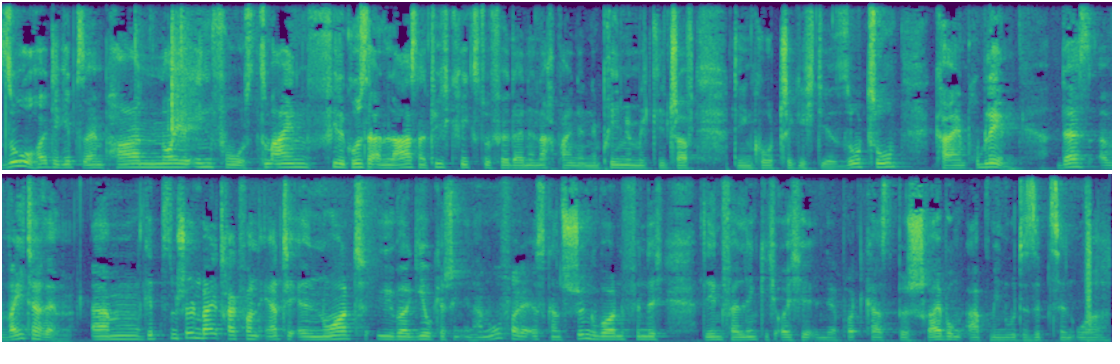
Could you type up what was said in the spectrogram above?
So, heute gibt es ein paar neue Infos. Zum einen viele Grüße an Lars. Natürlich kriegst du für deine Nachbarn eine Premium-Mitgliedschaft. Den Code schicke ich dir so zu. Kein Problem. Des Weiteren ähm, gibt es einen schönen Beitrag von RTL Nord über Geocaching in Hannover. Der ist ganz schön geworden, finde ich. Den verlinke ich euch hier in der Podcast-Beschreibung. Ab Minute 17 Uhr,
